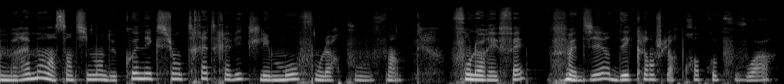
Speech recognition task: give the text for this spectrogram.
vraiment un sentiment de connexion très très vite. Les mots font leur, enfin, font leur effet, on va dire, déclenchent leur propre pouvoir.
